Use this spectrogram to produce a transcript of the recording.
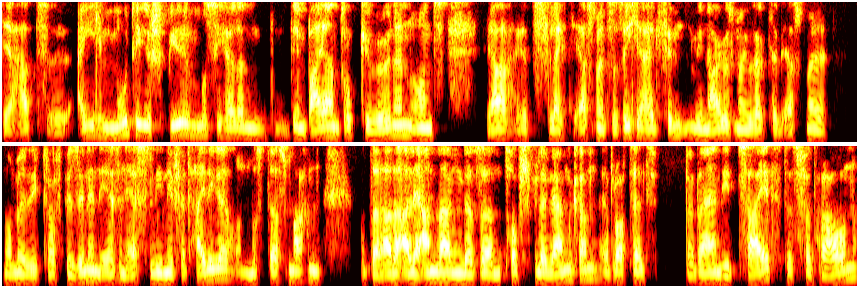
der hat äh, eigentlich ein mutiges Spiel, muss sich halt an den Bayern-Druck gewöhnen und ja, jetzt vielleicht erstmal zur Sicherheit finden, wie Nagelsmann gesagt hat, erstmal nochmal sich darauf besinnen, er ist in erster Linie Verteidiger und muss das machen. Und dann hat er alle Anlagen, dass er ein Topspieler werden kann. Er braucht halt bei Bayern die Zeit, das Vertrauen,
